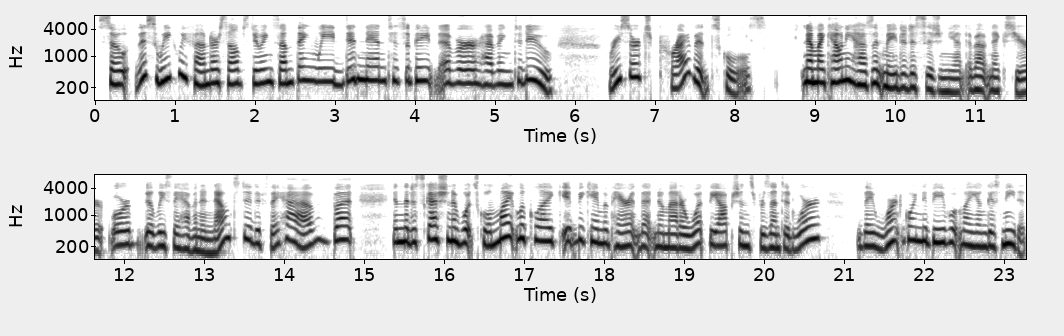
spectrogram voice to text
So, this week we found ourselves doing something we didn't anticipate ever having to do research private schools. Now, my county hasn't made a decision yet about next year, or at least they haven't announced it if they have, but in the discussion of what school might look like, it became apparent that no matter what the options presented were, they weren't going to be what my youngest needed.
